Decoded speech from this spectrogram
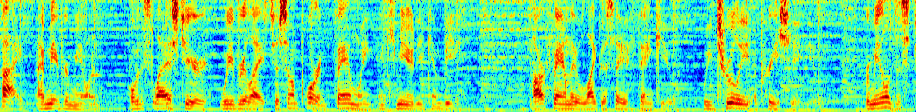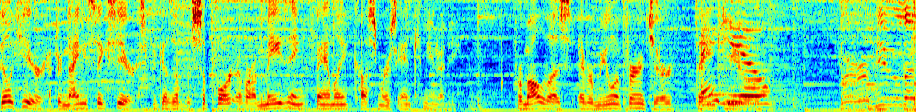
Hi, I'm Nate Vermeulen. Over this last year, we've realized just how important family and community can be. Our family would like to say thank you. We truly appreciate you. Vermeulen's is still here after 96 years because of the support of our amazing family, customers, and community. From all of us at Vermeulen Furniture, thank, you. Vermeulen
